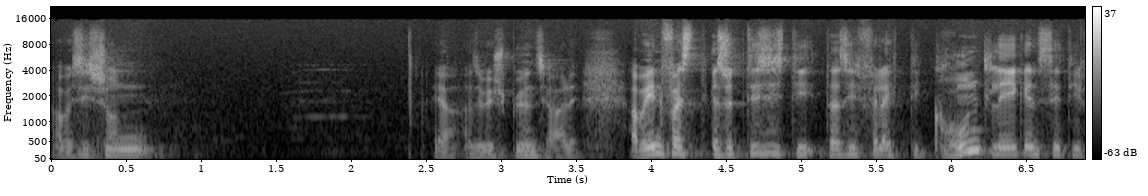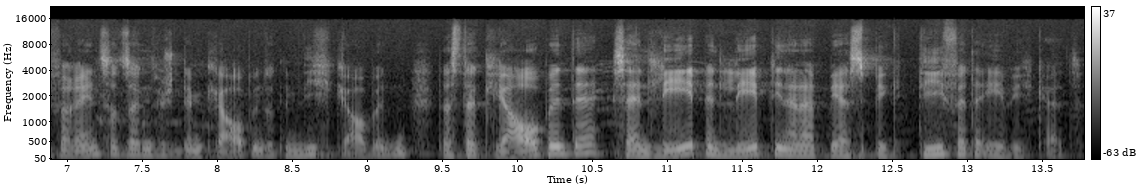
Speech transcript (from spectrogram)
Aber es ist schon, ja, also wir spüren ja alle. Aber jedenfalls, also das ist, die, das ist vielleicht die grundlegendste Differenz sozusagen zwischen dem Glaubenden und dem Nichtglaubenden, dass der Glaubende sein Leben lebt in einer Perspektive der Ewigkeit.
